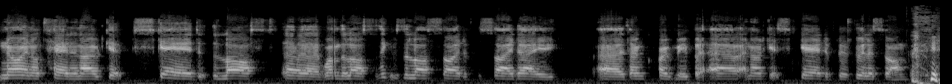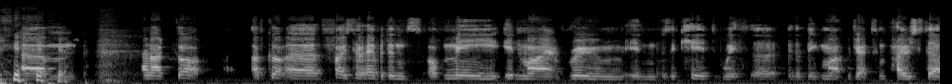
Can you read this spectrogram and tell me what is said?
nine or ten, and I would get scared at the last, uh, one of the last, I think it was the last side of the side A, uh, don't quote me, but uh, and I'd get scared of the thriller song. Um, and I've got I've got uh, photo evidence of me in my room in as a kid with uh, with a big Michael Jackson poster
